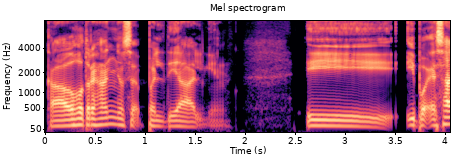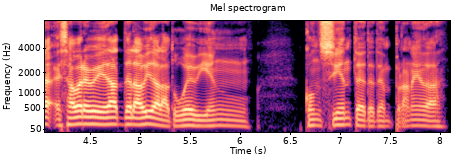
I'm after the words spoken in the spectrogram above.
Cada dos o tres años perdía a alguien. Y, y pues esa, esa brevedad de la vida la tuve bien consciente desde temprana edad.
